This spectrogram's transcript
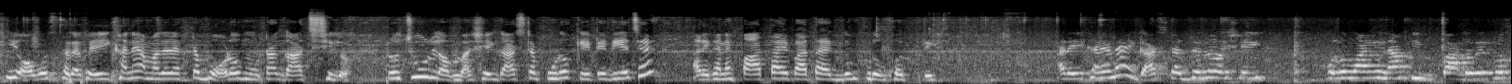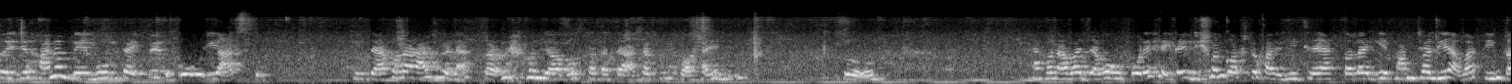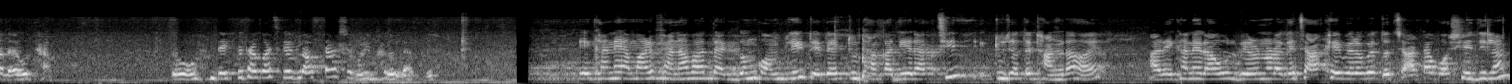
কি অবস্থা দেখো, এইখানে আমাদের একটা বড় মোটা গাছ ছিল। প্রচুর লম্বা, সেই গাছটা পুরো কেটে দিয়েছে। আর এখানে পাতায় পাতা একদম পুরো ভর্তি। আর এইখানে না এই গাছটার জন্য ওই সেই হনুমান না কি বাদরের মতো এই যে হয় না, বেগুন টাইপের ওই আসতো। কিন্তু এখন আর আসবে না, কারণ এখন যে অবস্থা তাতে আসার কোনো কথাই নেই। তো এখন আবার যাব উপরে, সেইটাই ভীষণ কষ্ট হয়। নিচে একতলায় গিয়ে পাম্প চালিয়ে আবার তিনতলায় ওঠা। তো দেখতে থাকো আজকের ব্লগটা আশা করি ভালো লাগবে। এখানে আমার ফেনা ভাত একদম কমপ্লিট এটা একটু ঢাকা দিয়ে রাখছি, একটু যাতে ঠান্ডা হয়। আর এখানে রাহুল বেরোনোর আগে চা খেয়ে বেরোবে, তো চাটা বসিয়ে দিলাম।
